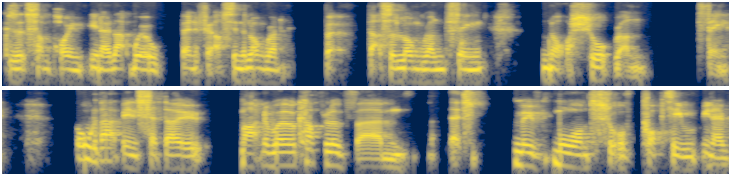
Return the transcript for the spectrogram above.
Because at some point, you know, that will benefit us in the long run. But that's a long run thing, not a short run thing. All of that being said, though, Marc, there were a couple of um, let's move more on to sort of property, you know,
